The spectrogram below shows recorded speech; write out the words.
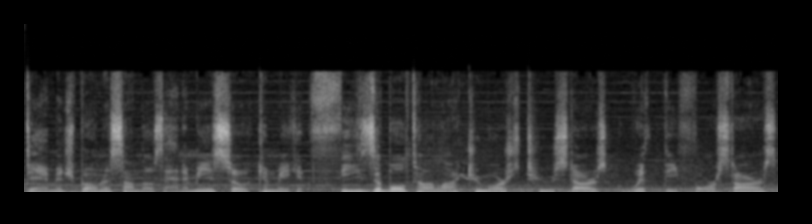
damage bonus on those enemies so it can make it feasible to unlock two more two stars with the four stars.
